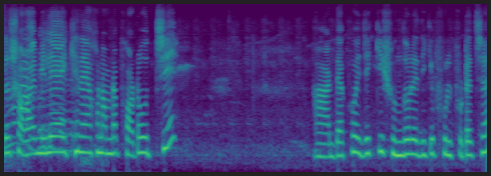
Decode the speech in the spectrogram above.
তো সবাই মিলে এখানে এখন আমরা ফটো উঠছি। আর দেখো এই যে কি সুন্দর এদিকে ফুল ফুটেছে।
